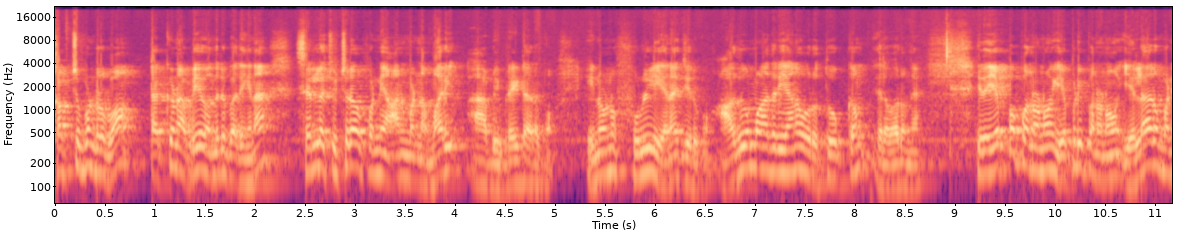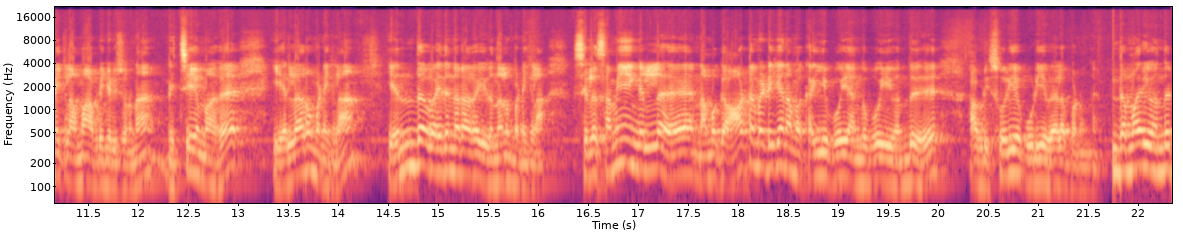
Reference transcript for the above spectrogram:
கப்ச்சு பண்ணிருப்போம் டக்குன்னு அப்படியே வந்துட்டு பார்த்தீங்கன்னா செல்லை சுவிட்ச் ஆஃப் பண்ணி ஆன் பண்ண மாதிரி அப்படி பிரைட்டாக இருக்கும். இன்னொன்று ஃபுல் எனர்ஜி இருக்கும். அது மாதிரியான ஒரு தூக்கம் இதில் வருங்க. இதை எப்போ பண்ணணும் எப்படி பண்ணணும் எல்லாரும் பண்ணிக்கலாமா அப்படின்னு சொல்லி சொன்னால் நிச்சயமாக எல்லாரும் பண்ணிக்கலாம். எந்த வயதினராக இருந்தாலும் பண்ணிக்கலாம். சில சமயங்களில் நமக்கு ஆட்டோமேட்டிக்காக நம்ம கையை போய் அங்கே போய் வந்து அப்படி சொரியக்கூடிய வேலை பண்ணுங்க. இந்த மாதிரி வந்து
